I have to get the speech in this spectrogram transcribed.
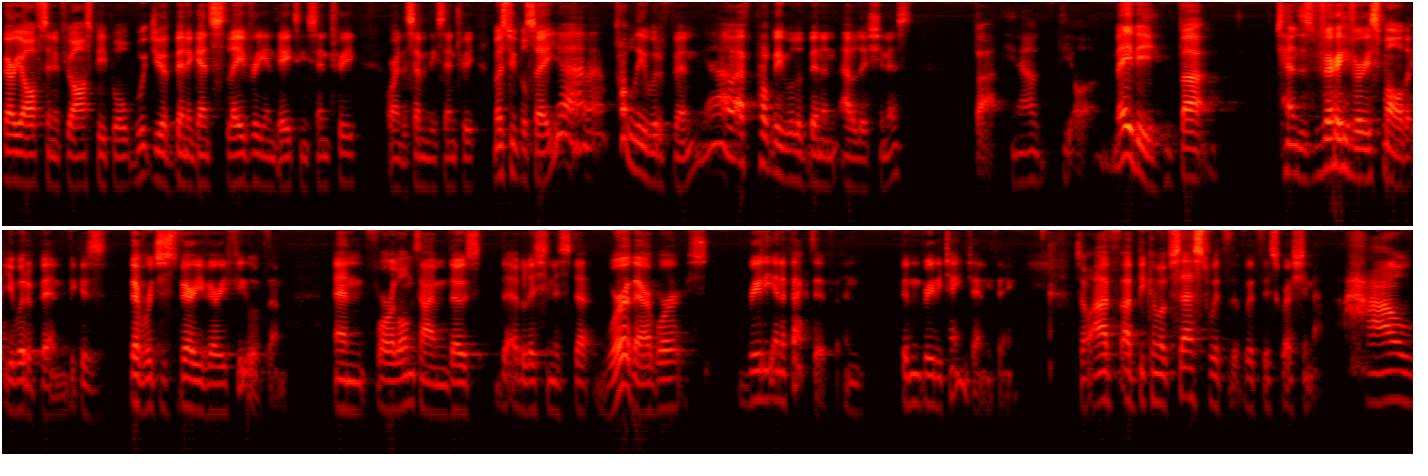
very often, if you ask people, would you have been against slavery in the 18th century or in the 17th century? Most people say, yeah, I probably would have been. Yeah, I probably would have been an abolitionist. But, you know, the, maybe, but chance is very, very small that you would have been because there were just very, very few of them. And for a long time, those the abolitionists that were there were really ineffective and didn't really change anything. So I've, I've become obsessed with, with this question how,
